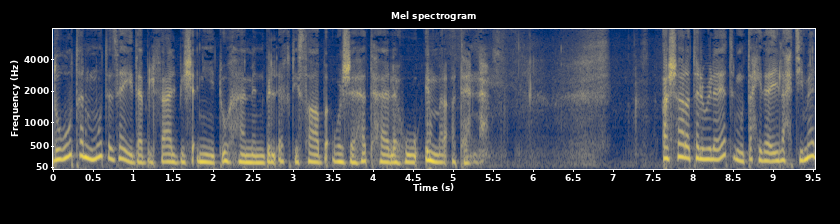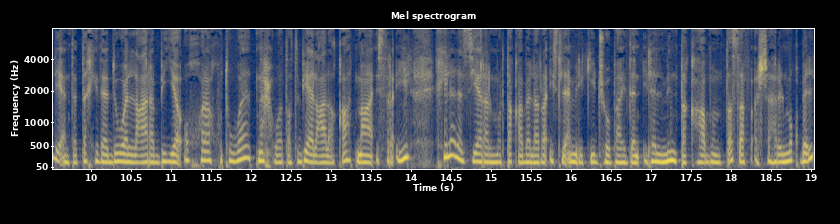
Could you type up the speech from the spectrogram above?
ضغوطا متزايدة بالفعل بشأن تهم بالاغتصاب وجهتها له امرأتان أشارت الولايات المتحدة إلى احتمال أن تتخذ دول عربية أخرى خطوات نحو تطبيع العلاقات مع إسرائيل خلال الزيارة المرتقبة للرئيس الأمريكي جو بايدن إلى المنطقة منتصف الشهر المقبل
